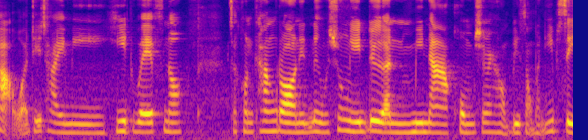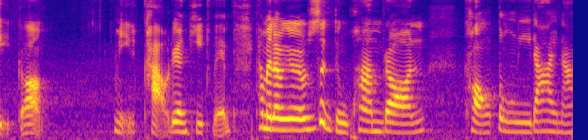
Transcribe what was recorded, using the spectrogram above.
ข่าวว่าที่ไทยมี heat wave เนาะ จะค่อนข้างร้อนนิดนึงช่วงนี้เดือนมีนาคมใช่ไหมของปี 2024 ก็มีข่าวเรื่อง heat wave ทำไมเรายังรู้สึกถึงความร้อนของตรงนี้ได้นะ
